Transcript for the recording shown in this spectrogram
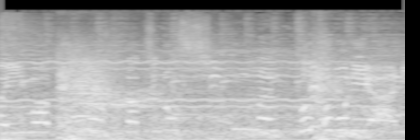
は今同志たちの信念とともにあり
